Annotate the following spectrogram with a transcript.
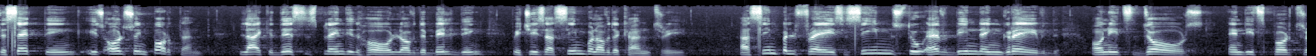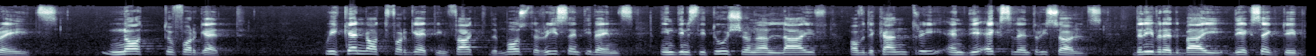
The setting is also important, like this splendid hall of the building, which is a symbol of the country. A simple phrase seems to have been engraved on its doors and its portraits. Not to forget. We cannot forget, in fact, the most recent events in the institutional life of the country and the excellent results delivered by the executive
